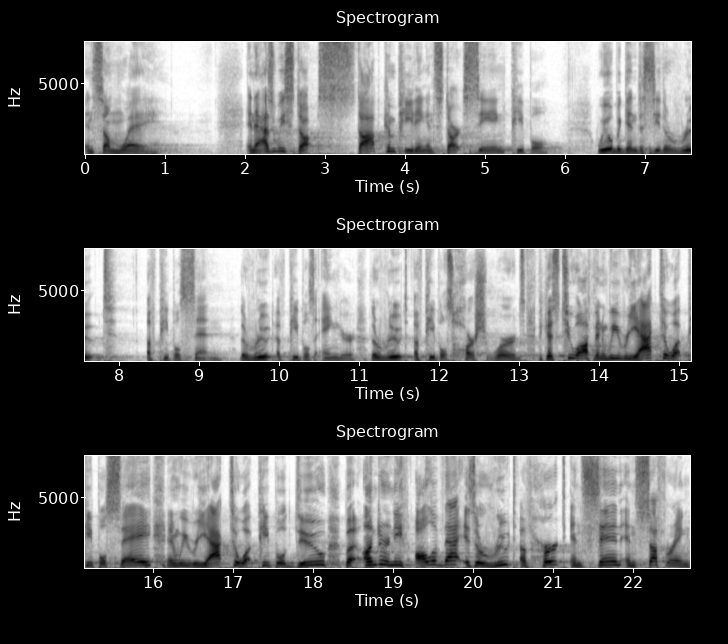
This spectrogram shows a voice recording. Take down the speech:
in some way. And as we stop, stop competing and start seeing people, we will begin to see the root of people's sin, the root of people's anger, the root of people's harsh words. Because too often we react to what people say and we react to what people do, but underneath all of that is a root of hurt and sin and suffering,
